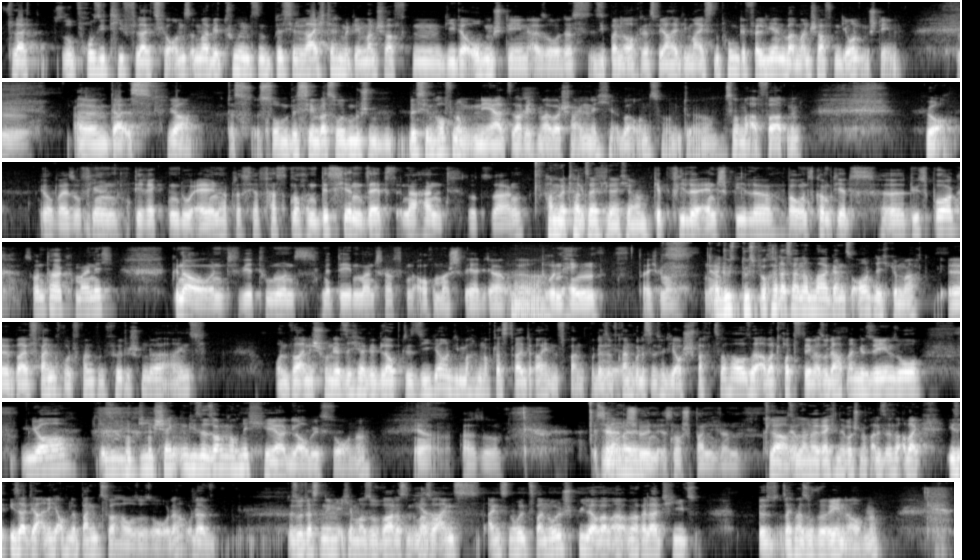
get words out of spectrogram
vielleicht so positiv vielleicht für uns immer, wir tun uns ein bisschen leichter mit den Mannschaften, die da oben stehen. Also das sieht man auch, dass wir halt die meisten Punkte verlieren bei Mannschaften, die unten stehen. Mhm. Ähm, da ist, ja, das ist so ein bisschen, was so ein bisschen, bisschen Hoffnung nährt, sage ich mal wahrscheinlich bei uns. Und äh, müssen wir mal abwarten. Ja. Ja, bei so vielen direkten Duellen habt ihr das ja fast noch ein bisschen selbst in der Hand, sozusagen. Haben wir tatsächlich, gibt, ja. gibt viele Endspiele. Bei uns kommt jetzt äh, Duisburg Sonntag, meine ich. Genau, und wir tun uns mit den Mannschaften auch immer schwer, die da ja. drin hängen sag ich mal. Ja. Ja, Duisburg hat das ja nochmal ganz ordentlich gemacht äh, bei Frankfurt. Frankfurt führte schon 3-1 und war eigentlich schon der sicher geglaubte Sieger und die machen noch das 3-3 in Frankfurt. Also. Frankfurt ist natürlich auch schwach zu Hause, aber trotzdem, also da hat man gesehen, so, ja, also die schenken die Saison noch nicht her, glaube ich so, ne? Ja, also ist ja ganz schön, ist noch spannend dann. Klar, ja. solange rechnerisch noch alles ist. Aber ihr, ihr, seid ja eigentlich auch eine Bank zu Hause, so, oder? Oder also das nehme ich immer so wahr, das sind immer ja. so 1-0, 2-0 Spiele, aber immer, immer relativ äh, sag ich mal, souverän auch, ne?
